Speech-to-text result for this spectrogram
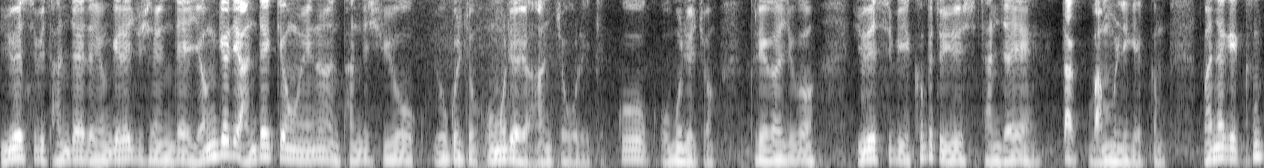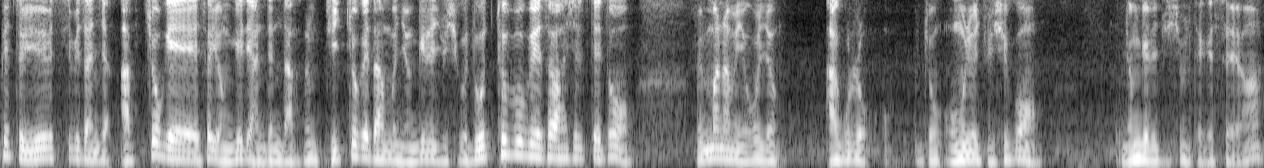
USB 단자에다 연결해 주시는데 연결이 안 될 경우에는 반드시 요 요걸 좀 오므려요 안쪽으로 이렇게 꾹 오므려줘 그래가지고 USB 컴퓨터 USB 단자에 딱 맞물리게끔. 만약에 컴퓨터 USB 단자 앞쪽에서 연결이 안 된다. 그럼 뒤쪽에다 한번 연결해 주시고 노트북에서 하실 때도 웬만하면 요걸 좀 악으로 좀 오므려 주시고 연결해 주시면 되겠어요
